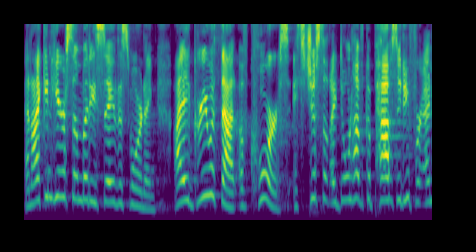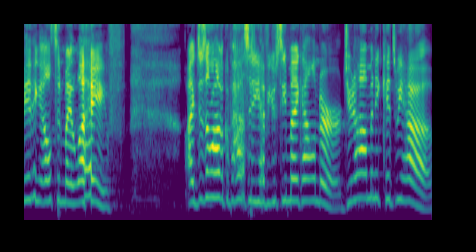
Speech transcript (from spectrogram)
And I can hear somebody say this morning, I agree with that, of course. It's just that I don't have capacity for anything else in my life. I just don't have capacity. Have you seen my calendar? Do you know how many kids we have?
